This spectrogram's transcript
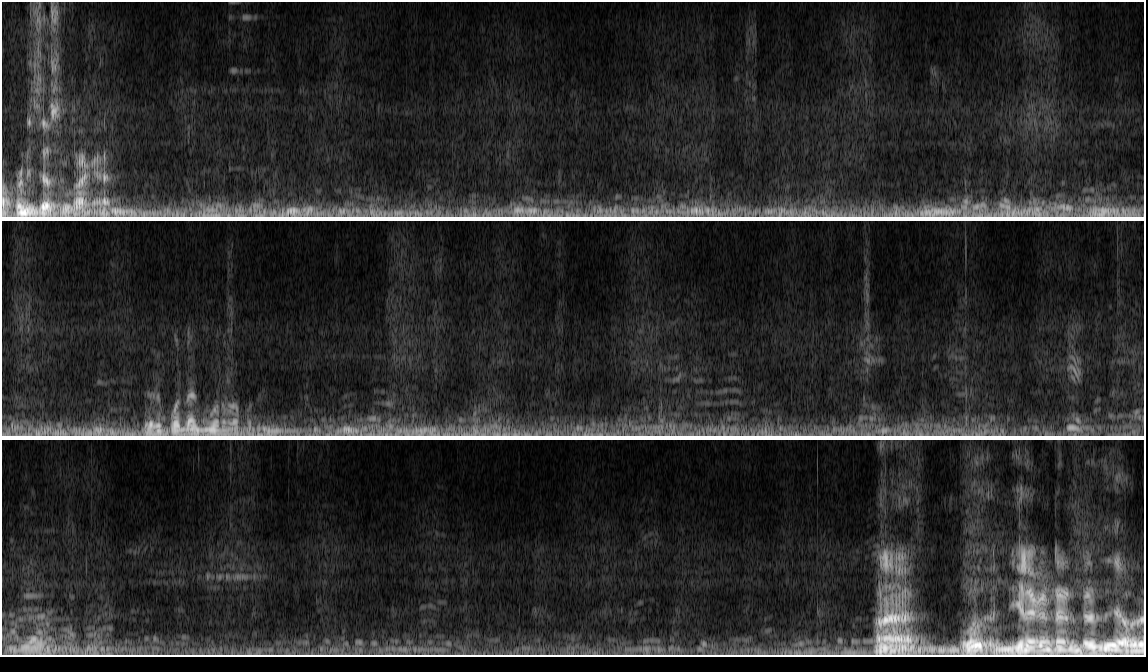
அர்ப்பணிச்சா சொல்கிறாங்க சரி பொண்ணாக்கு மூடுறா பாருங்க ஆனால் நீலகண்டன்றது அவர்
